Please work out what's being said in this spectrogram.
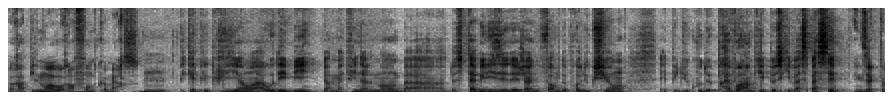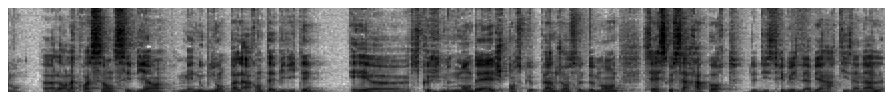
rapidement avoir un fonds de commerce. Mmh. Puis quelques clients à haut débit permettent finalement bah, de stabiliser déjà une forme de production et puis du coup de prévoir un petit peu ce qui va se passer. Exactement. Alors la croissance, c'est bien, mais n'oublions pas la rentabilité. Et euh, ce que je me demandais, et je pense que plein de gens se le demandent, c'est est-ce que ça rapporte de distribuer de la bière artisanale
